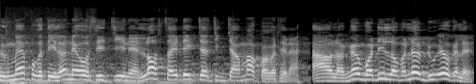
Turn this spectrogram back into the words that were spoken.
ถึงแม้ปกติแล้วใน OCG เนี่ยรอบไซด์เด็กจะจริงจังมากกว่าก็เถอะนะเอาล่ะงั้นวันนี้เรามาเริ่มดูเอลกันเลย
